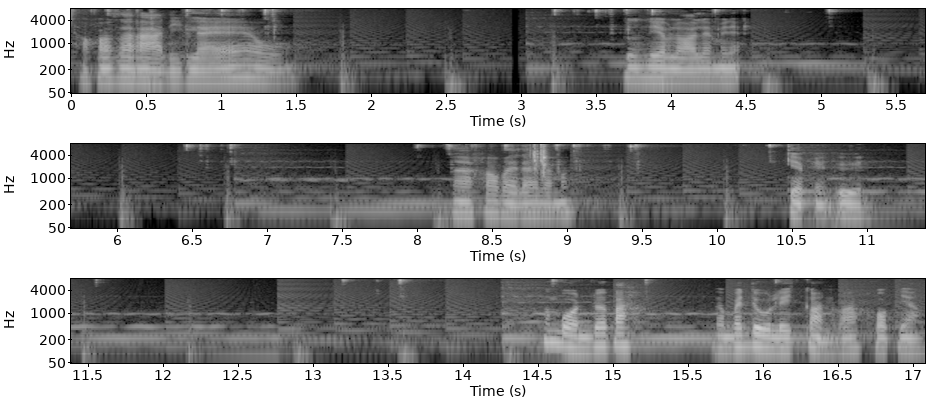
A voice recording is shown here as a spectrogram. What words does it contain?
เอาความสะอาดอีกแล้วเรื่องเรียบร้อยแล้วไหมเนี่ย น่าเข้าไปได้แล้วมั้ง เก็บอย่างอื่น ข้างบนด้วยปะเราไปดูลิสต์ก่อนว่าครบยัง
